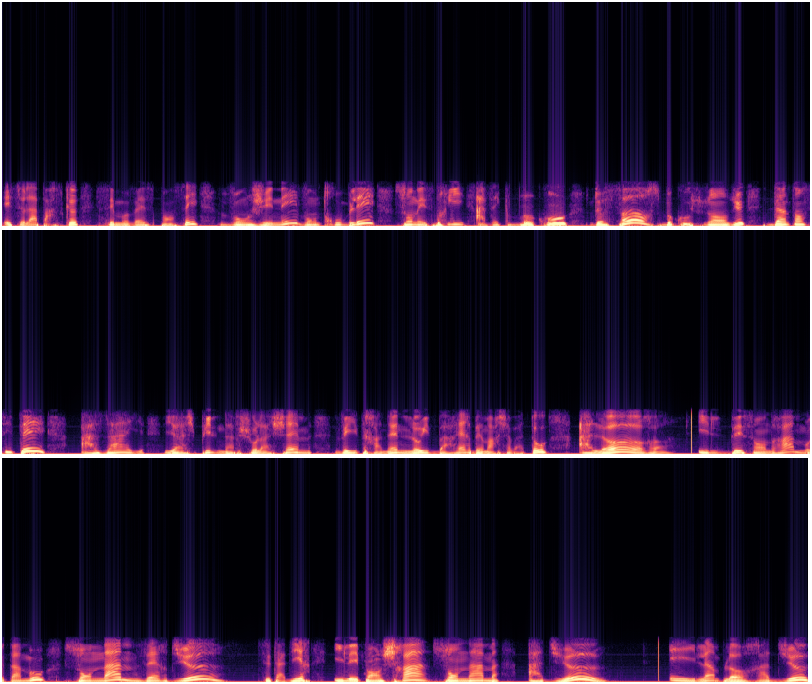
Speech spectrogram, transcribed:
Et cela parce que ces mauvaises pensées vont gêner, vont troubler son esprit avec beaucoup de force, beaucoup, sous-entendu, d'intensité. Azaï, Yashpil, Nafshol Hashem, Veitranen, Loïd Barer, Bemarshavato. Alors, il descendra mot à mot son âme vers Dieu c'est-à-dire, il épanchera son âme à Dieu et il implorera Dieu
